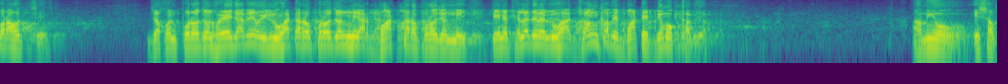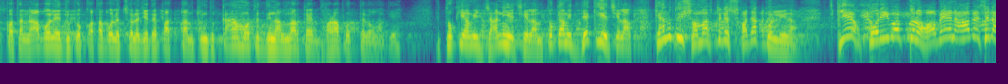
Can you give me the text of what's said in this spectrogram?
করা হচ্ছে। যখন প্রয়োজন হয়ে যাবে, ওই লোহাটারও প্রয়োজন নেই আর বাঁটটারও প্রয়োজন নেই। টেনে ফেলে দেবে, লোহা জং খাবে, বাঁটে ডেমক খাবে। আমিও এসব কথা না বলে দুটো কথা বলে চলে যেতে পারতাম, কিন্তু কামতের দিন আল্লাহর কাছে ধরা পড়তে হবে আমাকে। তোকে আমি জানিয়েছিলাম, তোকে আমি দেখিয়েছিলাম, কেন তুই সমাজটাকে সজাগ করলি না? কে পরিবর্তন হবে না হবে সেটা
